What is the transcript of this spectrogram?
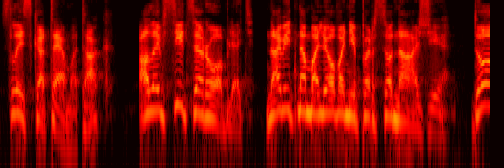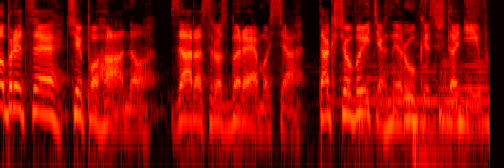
Слизька тема, так? Але всі це роблять, навіть намальовані персонажі. Добре це чи погано? Зараз розберемося. Так що витягни руки з штанів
